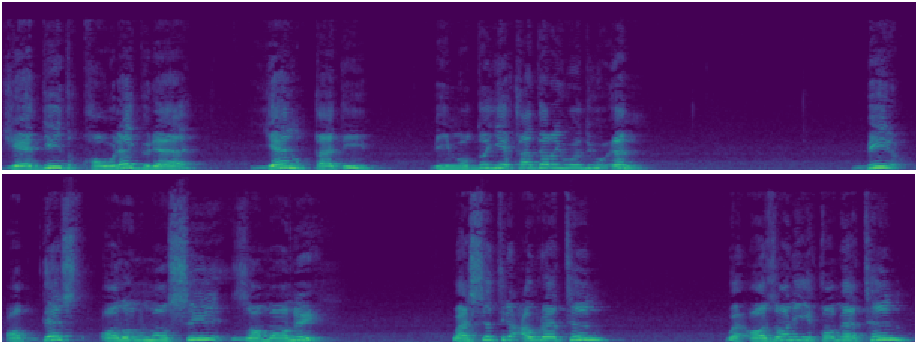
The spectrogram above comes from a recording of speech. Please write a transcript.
cedid kavle göre yen kadim bi mudiyi kaderi vudu'en bir abdest alınması zamanı ve setri avretin ve azan-ı ikametin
